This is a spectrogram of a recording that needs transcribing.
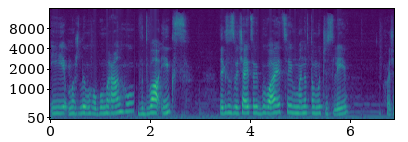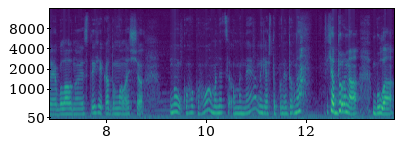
і можливого бумерангу в 2х, як зазвичай це відбувається, і в мене в тому числі. Хоча я була одною з тих, яка думала, що ну кого кого, а мене це о мене. Ну я ж типу не дурна. Я дурна була.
